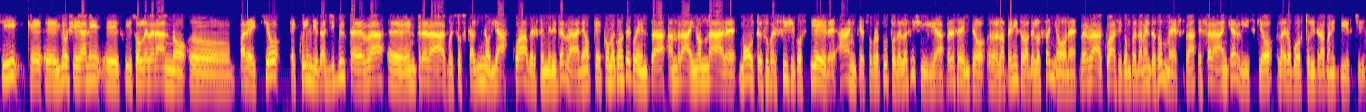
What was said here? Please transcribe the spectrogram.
sì che eh, gli oceani eh, si solleveranno eh, parecchio e quindi da Gibilterra eh, entrerà questo scalino di acqua verso il Mediterraneo che come conseguenza andrà a inondare molte superfici costiere anche e soprattutto della Sicilia, per esempio eh, la penisola dello Stagnone verrà quasi completamente sommersa e sarà anche a rischio l'aeroporto di Trapani Birgi.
